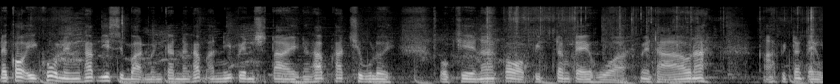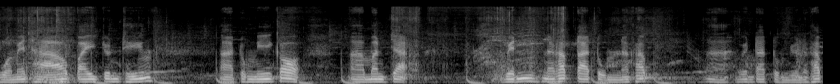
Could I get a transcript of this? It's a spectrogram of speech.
แล้วก็อีกคู่หนึ่งครับ20 บาทเหมือนกันนะครับ อันนี้เป็นสไตล์นะครับคัดชิวเลย โอเคนะ ก็ปิดตั้งแต่หัวแม่เท้านะอ่าปิดตั้งแต่หัวแม่เท้าไปจนถึงอ่าตรงนี้ก็อ่ามันจะเว้นนะครับตาตุ่มนะครับอ่าเว้นตาตุ่มอยู่นะครับ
